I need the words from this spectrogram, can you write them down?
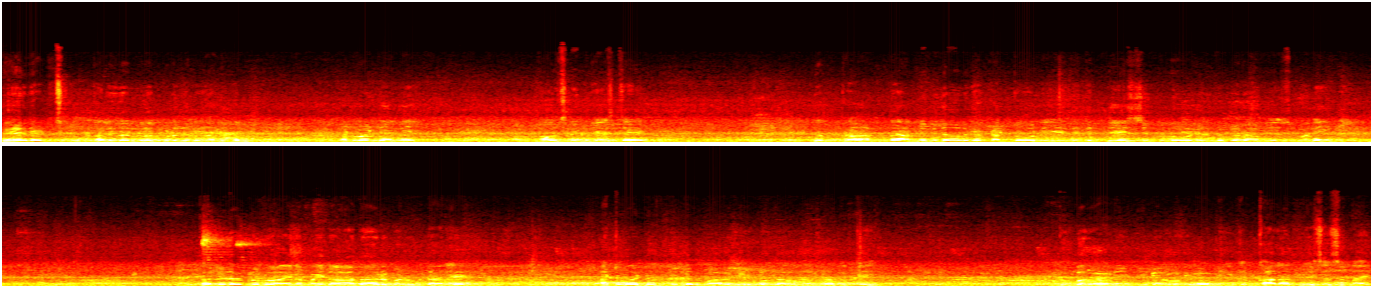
పేరెంట్స్ తల్లిదండ్రులకు కూడా జరిగినట్టు అటువంటి అన్ని కౌన్సిలింగ్ చేస్తే యొక్క అన్ని విధాలుగా కంట్రోల్ ఏదైతే బేసిక్లో ఎందుకు ఖరాబ్ చేసుకొని తల్లిదండ్రులు ఆయన పైన ఆధారపడి ఉంటారే అటువంటి పిల్లలు బాగా చెడిపోతూ ఉన్నారు కాబట్టి దుబ్బ కానీ పిల్ల రోడ్డు కానీ చాలా ప్లేసెస్ ఉన్నాయి.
